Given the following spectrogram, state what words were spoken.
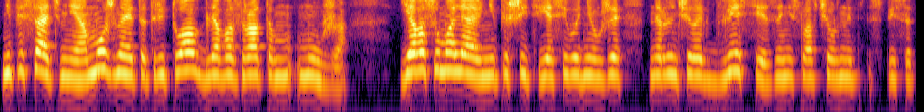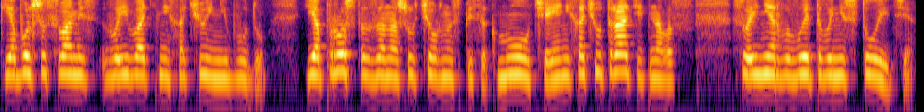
не писать мне, а можно этот ритуал для возврата мужа. Я вас умоляю, не пишите. Я сегодня уже, наверное, человек 200 занесла в черный список. Я больше с вами воевать не хочу и не буду. Я просто заношу в черный список молча. Я не хочу тратить на вас свои нервы. Вы этого не стоите.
